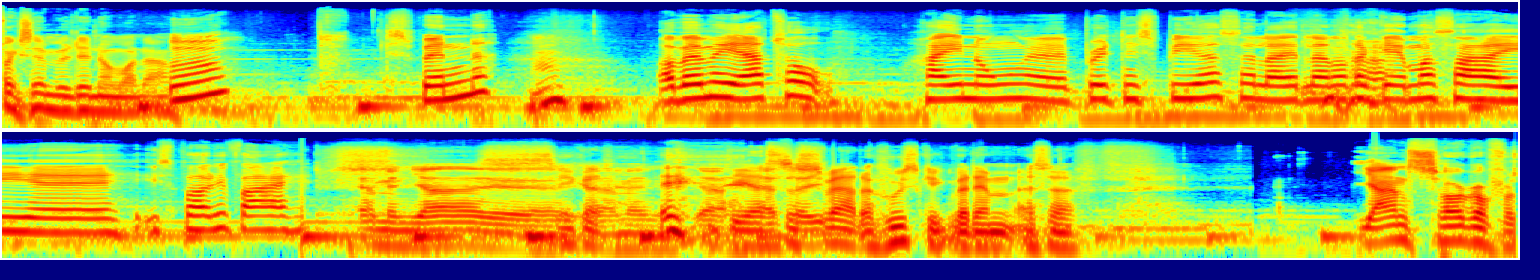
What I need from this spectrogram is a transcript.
for eksempel det nummer der. Mm. Spændende. Mm. Og hvad med jer to? Har I nogen uh, Britney Spears eller et eller andet, der gemmer sig i, uh, i Spotify? Jamen, jeg... Øh, Sikkert. Jamen, jeg, Det er så altså, svært at huske, ikke, hvad dem... Altså, Jeg er en sokker for,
